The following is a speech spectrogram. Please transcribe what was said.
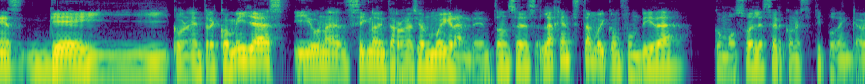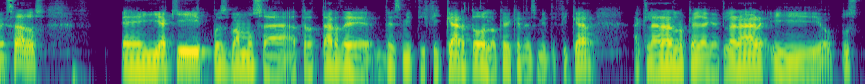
es gay, con, entre comillas, y un signo de interrogación muy grande. Entonces, la gente está muy confundida, como suele ser con este tipo de encabezados. Eh, y aquí, pues vamos a, tratar de desmitificar todo lo que hay que desmitificar, aclarar lo que haya que aclarar y, pues,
